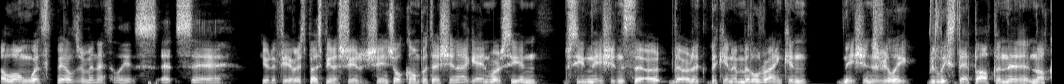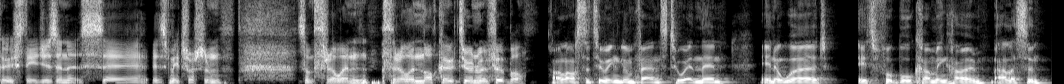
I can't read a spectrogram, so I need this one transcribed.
along with Belgium and Italy, it's it's uh, you're the favourites, but it's been a strange, strange old competition. Again, we're seeing seeing nations that are that are the, the kind of middle ranking nations really really step up in the knockout stages, and it's uh, it's made for some some thrilling thrilling knockout tournament football. I'll ask the two England fans to end then. In a word, is football coming home, Alyson?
